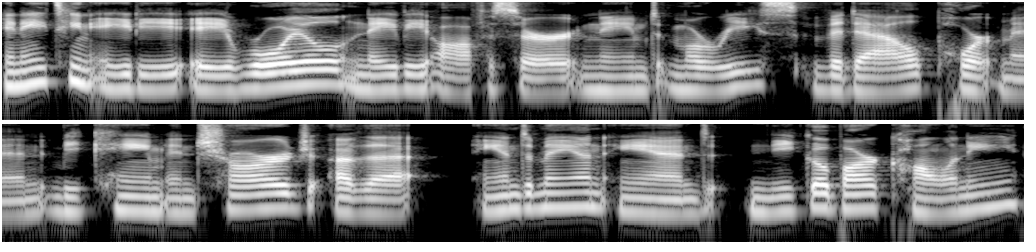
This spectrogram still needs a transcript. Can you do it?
In 1880, a Royal Navy officer named Maurice Vidal Portman became in charge of the Andaman and Nicobar colony.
